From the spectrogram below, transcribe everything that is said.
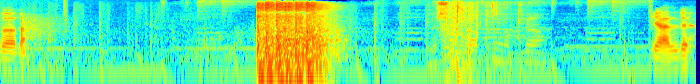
Burada adam. Işıkta altın yok ya. Geldi.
